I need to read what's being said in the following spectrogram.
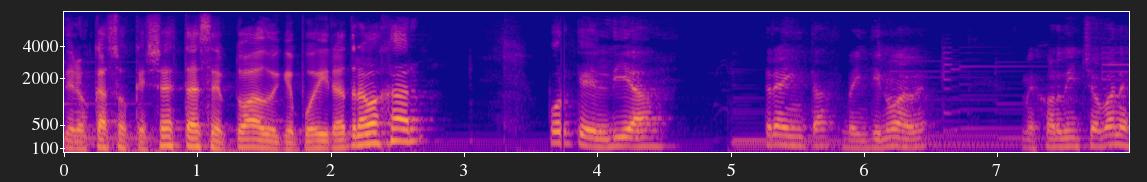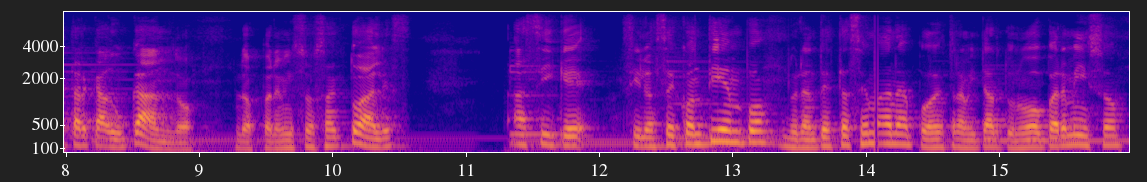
de los casos que ya está exceptuado y que puede ir a trabajar, porque el día 30, 29, mejor dicho, van a estar caducando los permisos actuales. Así que si lo haces con tiempo, durante esta semana podés tramitar tu nuevo permiso.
